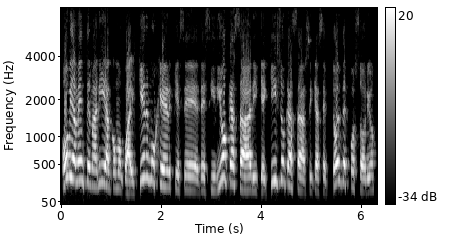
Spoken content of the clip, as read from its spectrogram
Obviamente María, como cualquier mujer que se decidió casar y que quiso casarse y que aceptó el desposorio,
